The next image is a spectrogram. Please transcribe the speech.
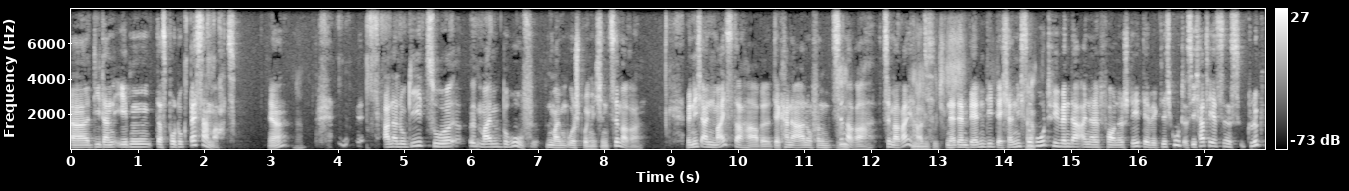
äh, die dann eben das Produkt besser macht. Ja. ja. Analogie zu meinem Beruf, meinem ursprünglichen Zimmerer. Wenn ich einen Meister habe, der keine Ahnung von Zimmerer, mhm. Zimmerei hat, ja, na, dann werden die Dächer nicht so ja. gut, wie wenn da einer vorne steht, der wirklich gut ist. Ich hatte jetzt das Glück,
